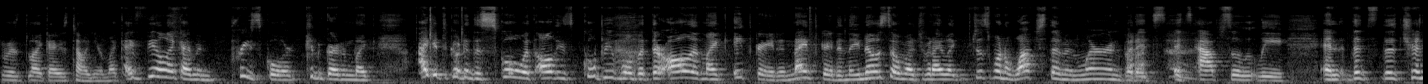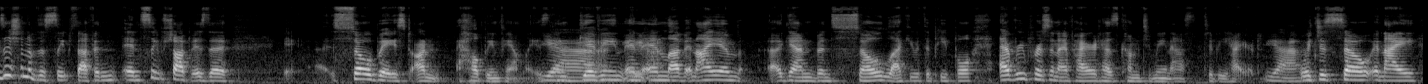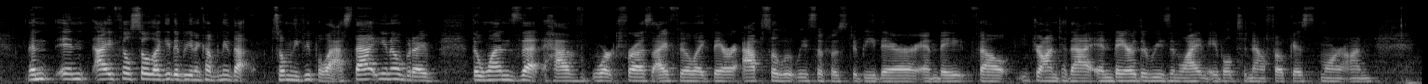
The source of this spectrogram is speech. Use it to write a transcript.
was like I was telling you, I'm like I feel like I'm in preschool or kindergarten. Like I get to go to this school with all these cool people, but they're all in like eighth grade and ninth grade, and they know so much. But I like just want to watch them and learn. But it's it's absolutely and the the transition of the sleep stuff and and sleep shop is a so based on helping families Yeah, and giving and, yeah. and love. And I am again been so lucky with the people. Every person I've hired has come to me and asked to be hired. Yeah. Which is so and I and and I feel so lucky to be in a company that so many people ask that, you know, but I've the ones that have worked for us, I feel like they're absolutely supposed to be there and they felt drawn to that and they are the reason why I'm able to now focus more on,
